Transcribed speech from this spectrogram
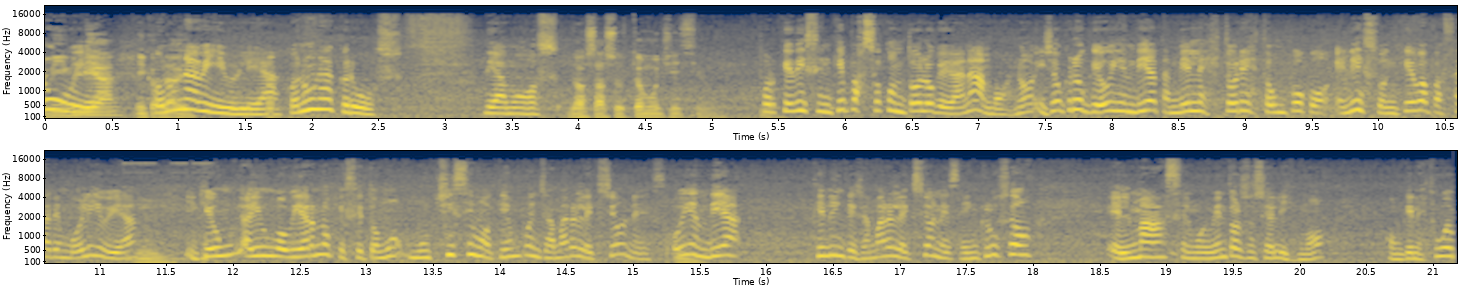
rubia, con, una Biblia, con una cruz, digamos. Los asustó muchísimo. Porque dicen, ¿qué pasó con todo lo que ganamos? ¿no? Y yo creo que hoy en día también la historia está un poco en eso, en qué va a pasar en Bolivia, mm. y que hay un gobierno que se tomó muchísimo tiempo en llamar elecciones. Hoy en día tienen que llamar elecciones, e incluso el MAS, el Movimiento del Socialismo, con quien estuve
